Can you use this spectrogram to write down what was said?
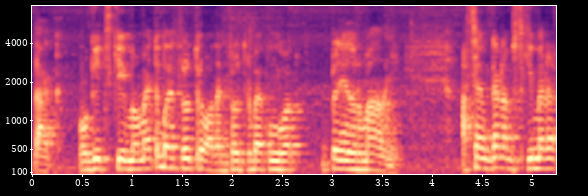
tak logicky máme to bude filtrovat, ten filtr bude fungovat úplně normálně. A sem dám skimmer,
